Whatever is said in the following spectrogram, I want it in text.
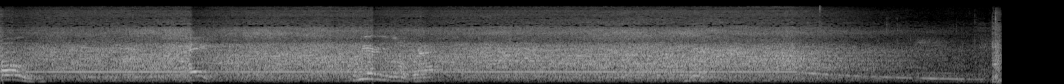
phone. Hey, come here,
